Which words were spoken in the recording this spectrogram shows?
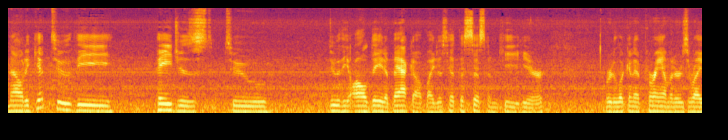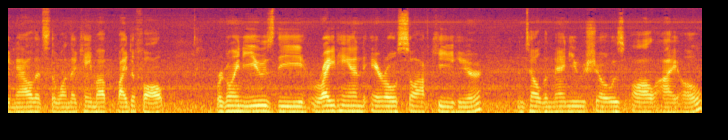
Now to get to the pages to do the all data backup, I just hit the system key here. We're looking at parameters right now. That's the one that came up by default. We're going to use the right hand arrow soft key here until the menu shows all I.O.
